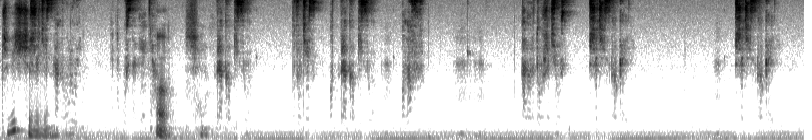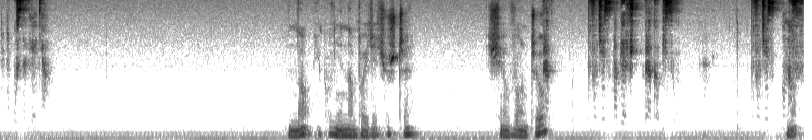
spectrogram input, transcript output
Oczywiście, że wiem. O, się. Brak opisu. 20. O. Brak opisu. Onof. Alert użyć us. Przycisk OK. Przycisk OK. Ustawienia. No i powinien nam powiedzieć już, czy się włączył. 21. Brak opisu. 20. Onof.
